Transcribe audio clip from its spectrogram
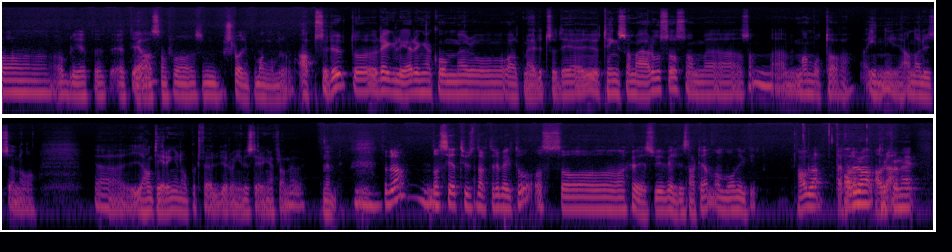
å bli et, et, et ja. som, får, som, slår inn på mange områder. Absolutt, og reguleringer kommer og, alt mulig. Så det er jo ting som er hos oss, som, eh, som eh, man må ta inn i analysen og uh, i håndteringen av porteføljer og investeringer framover. Så bra. Da sier jeg tusen takk til dere begge to, og så høres vi veldig snart igjen om noen uker. Ha det bra. Takk for, ha det bra. Takk for meg.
